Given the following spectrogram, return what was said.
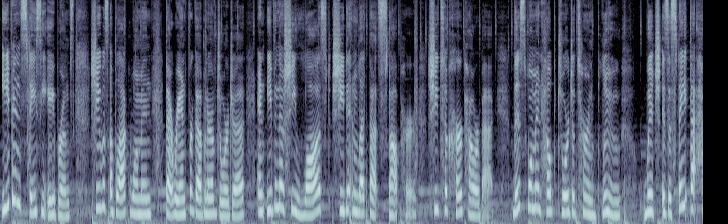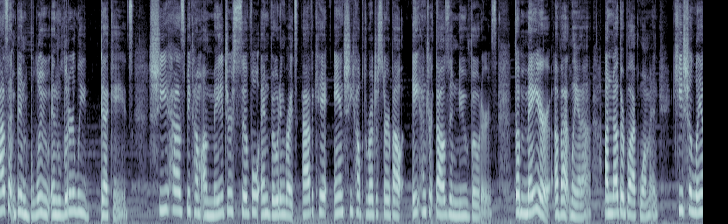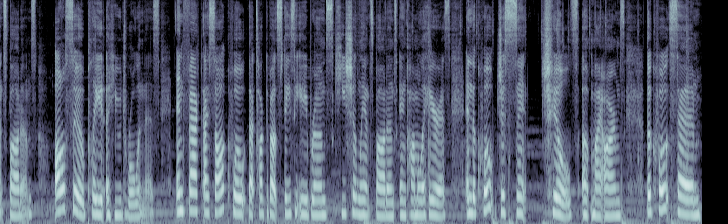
Even Stacey Abrams, she was a black woman that ran for governor of Georgia, and even though she lost, she didn't let that stop her. She took her power back. This woman helped Georgia turn blue, which is a state that hasn't been blue in literally decades. She has become a major civil and voting rights advocate, and she helped register about 800,000 new voters. The mayor of Atlanta, another black woman, Keisha Lance Bottoms, also played a huge role in this. In fact, I saw a quote that talked about Stacey Abrams, Keisha Lance Bottoms, and Kamala Harris, and the quote just sent chills up my arms. The quote said,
